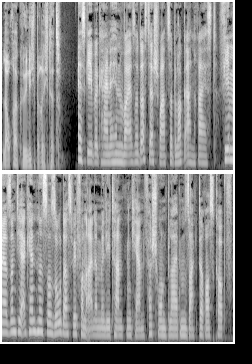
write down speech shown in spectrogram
Laura König berichtet. Es gebe keine Hinweise, dass der schwarze Block anreist. Vielmehr sind die Erkenntnisse so, dass wir von einem militanten Kern verschont bleiben, sagte Roskopf.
